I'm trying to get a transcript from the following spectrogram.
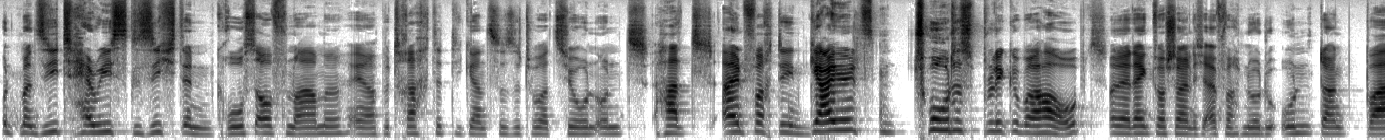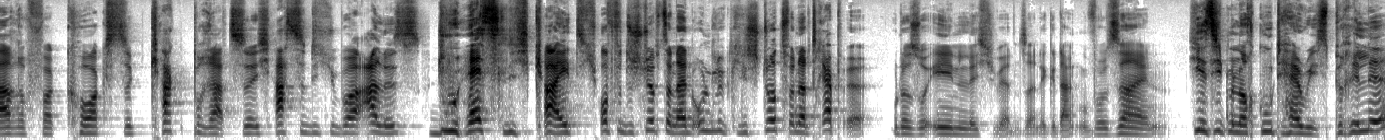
Und man sieht Harrys Gesicht in Großaufnahme. Er betrachtet die ganze Situation und hat einfach den geilsten Todesblick überhaupt. Und er denkt wahrscheinlich einfach nur, du undankbare, verkorkste Kackbratze. Ich hasse dich über alles. Du Hässlichkeit. Ich hoffe, du stirbst an einem unglücklichen Sturz von der Treppe. Oder so ähnlich werden seine Gedanken wohl sein. Hier sieht man auch gut Harrys Brille,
